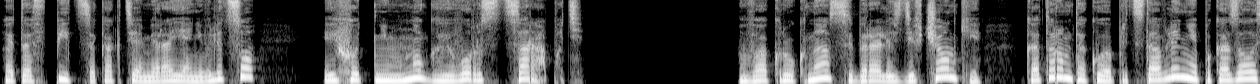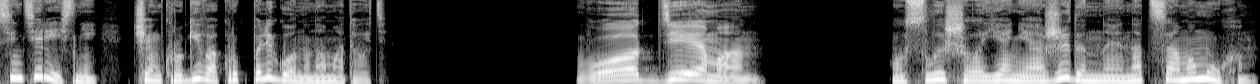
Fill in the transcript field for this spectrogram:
это впиться когтями Раяне в лицо и хоть немного его расцарапать. Вокруг нас собирались девчонки, которым такое представление показалось интересней, чем круги вокруг полигона наматывать. «Вот демон!» Услышала я неожиданное над самым ухом.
